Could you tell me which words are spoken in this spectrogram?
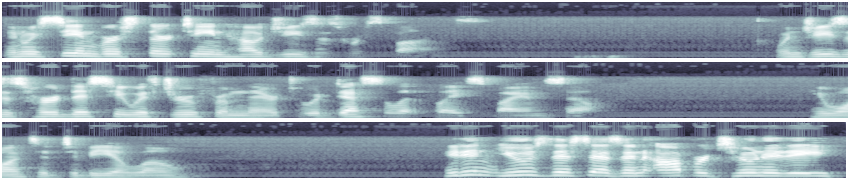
And we see in verse 13 how Jesus responds. When Jesus heard this, he withdrew from there to a desolate place by himself. He wanted to be alone. He didn't use this as an opportunity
